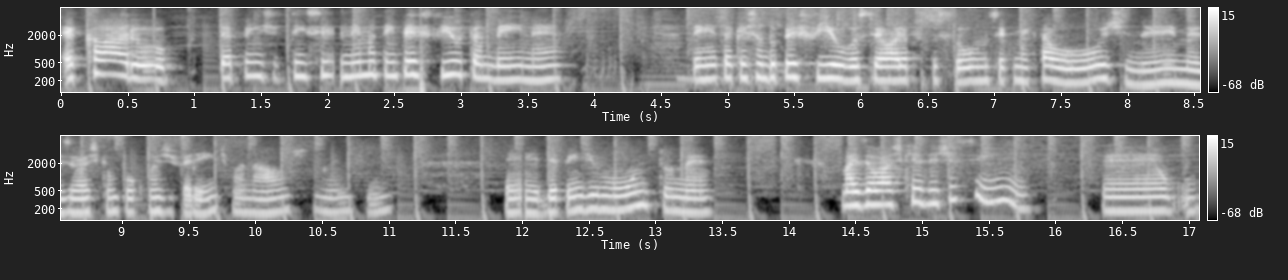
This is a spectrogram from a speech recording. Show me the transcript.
É claro, depende, tem cinema, tem perfil também, né? Tem essa questão do perfil, você olha pra pessoa, não sei como é que tá hoje, né? Mas eu acho que é um pouco mais diferente, Manaus, né? Enfim. É, depende muito, né? Mas eu acho que existe sim. É, o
